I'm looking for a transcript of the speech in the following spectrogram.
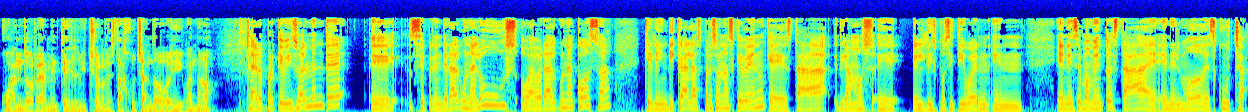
cuándo realmente el bicho nos está escuchando y cuándo no. Claro, porque visualmente eh, se prenderá alguna luz o habrá alguna cosa que le indica a las personas que ven que está, digamos, eh, el dispositivo en, en, en ese momento está en el modo de escucha.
